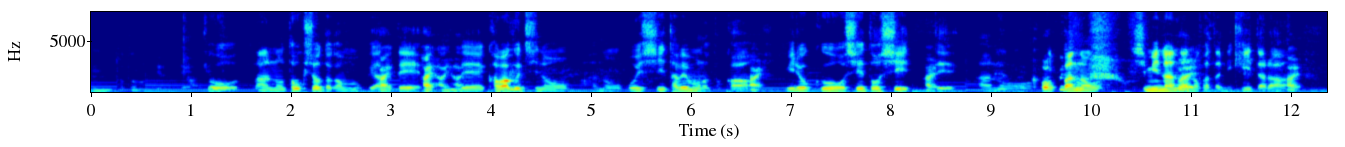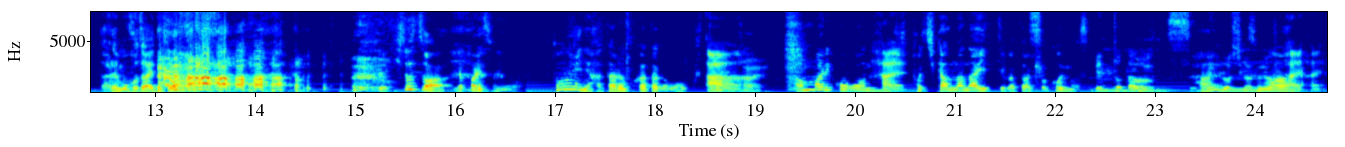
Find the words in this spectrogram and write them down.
うん。整ってるんで。今日あのトークショーとかも僕やって、で川口のあの美味しい食べ物とか、はい。魅力を教えてほしいって、はい。あの一般の市民ランナーの方に聞いたら、はい。誰も答えてくれないで 一つはやっぱりその都内に働く方が多くて、ああはい。んまりこう、はい。土地勘がないっていう方は結構いますね。ベッドタウンですよね、はい。どっちかといそれはあはいはい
